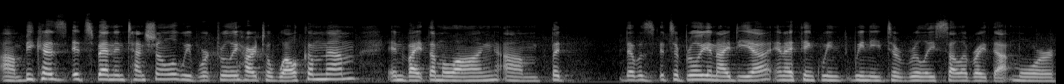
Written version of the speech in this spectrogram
um, because it's been intentional. We've worked really hard to welcome them, invite them along. Um, but that was it's a brilliant idea, and I think we we need to really celebrate that more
